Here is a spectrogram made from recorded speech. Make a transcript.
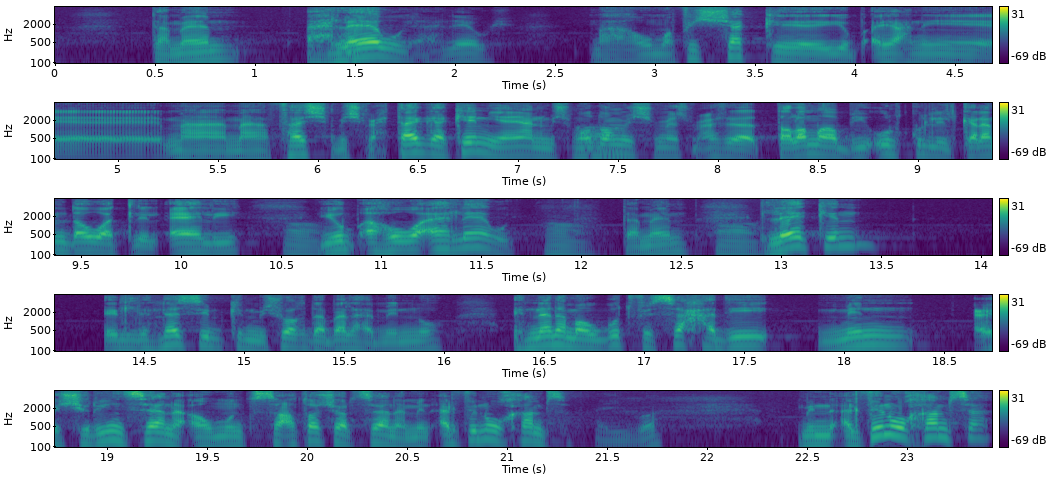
تمام أهلاوي أهلاوي ما هو ما فيش شك يبقى يعني ما ما فيهاش مش محتاجة كيمياء يعني مش موضوع آه. مش مش مش- طالما بيقول كل الكلام دوت للأهلي آه. يبقى هو أهلاوي. آه. تمام؟ آه. لكن اللي الناس يمكن مش واخدة بالها منه إن أنا موجود في الساحة دي من 20 سنة أو من 19 سنة من 2005 أيوه. من 2005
